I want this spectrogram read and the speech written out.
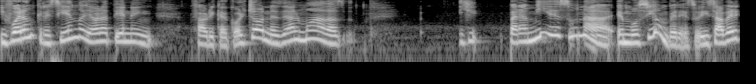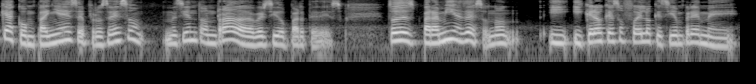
y fueron creciendo y ahora tienen fábrica de colchones, de almohadas. Y para mí es una emoción ver eso y saber que acompañé ese proceso, me siento honrada de haber sido parte de eso. Entonces, para mí es eso, ¿no? Y, creo que eso fue lo que siempre me,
